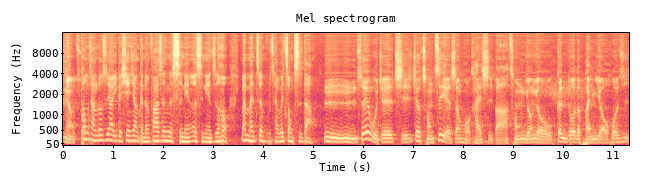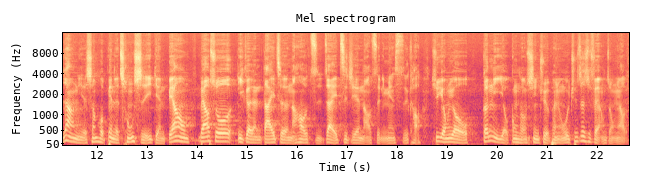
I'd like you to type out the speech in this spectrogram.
没有错通，常都是要一个现象可能发生了十年、二十年之后，慢慢政府才会重视到。嗯嗯，所以我觉得其实就从自己的生活开始吧，从拥有更多的朋友，或者是让你的生活变得充实一点，不要不要说一个人待着，然后只在自己的脑子里面思考，去拥有跟你有共同兴趣的朋友，我觉得这是非常重要的。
